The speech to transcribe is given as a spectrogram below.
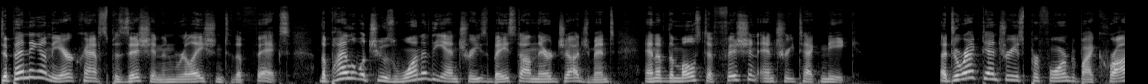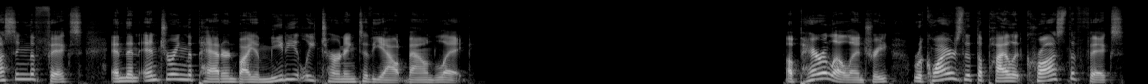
Depending on the aircraft's position in relation to the fix, the pilot will choose one of the entries based on their judgment and of the most efficient entry technique. A direct entry is performed by crossing the fix and then entering the pattern by immediately turning to the outbound leg. A parallel entry requires that the pilot cross the fix,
